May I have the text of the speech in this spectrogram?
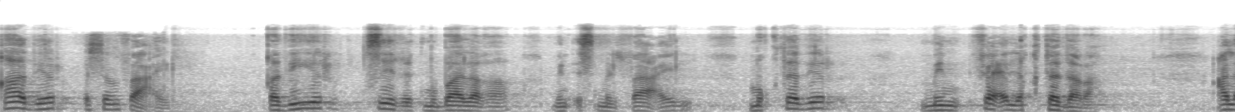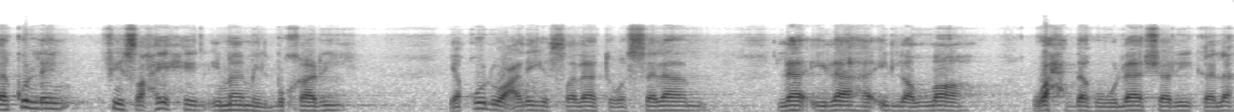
قادر اسم فاعل. قدير صيغة مبالغة من اسم الفاعل. مقتدر من فعل اقتدر. على كل في صحيح الإمام البخاري يقول عليه الصلاة والسلام لا إله إلا الله وحده لا شريك له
